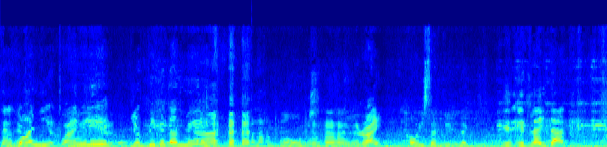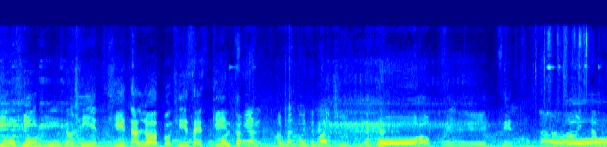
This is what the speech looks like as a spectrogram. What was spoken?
Tell him. One year. One really? year. You're bigger than me. a lot of bones. right? Oh, is that really like this? It, it's like that. He, Oh, he, Tony? no, he eat, he eat a lot, but he's a Oh, skin. come here. I'm not going to bite you. Oh, how pretty. Sit. Oh. oh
